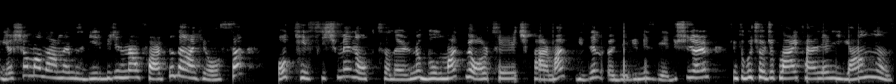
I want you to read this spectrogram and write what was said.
yaşam alanlarımız birbirinden farklı dahi olsa o kesişme noktalarını bulmak ve ortaya çıkarmak bizim ödevimiz diye düşünüyorum. Çünkü bu çocuklar kendilerini yalnız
